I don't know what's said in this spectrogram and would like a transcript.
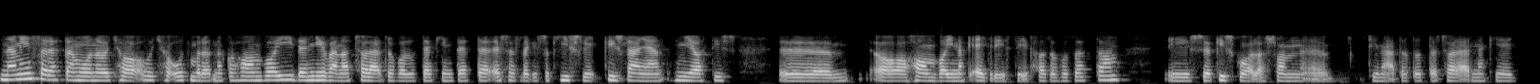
Nem, én szerettem volna, hogyha, hogyha ott maradnak a hanvai, de nyilván a családra való tekintette, esetleg és a kislányán miatt is ö, a hanvainak egy részét hazahozattam, és kiskolason csináltatott a család neki egy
